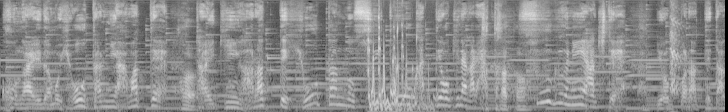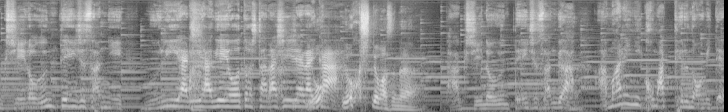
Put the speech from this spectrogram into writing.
こないだもひょうたんにはまって、はい。大金払ってひょうたんの水筒を買っておきながら買った買った。すぐに飽きて酔っ払ってタクシーの運転手さんに無理やりあげようとしたらしいじゃないか。よよく知ってますねタクシーの運転手さんがあまりに困ってるのを見て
